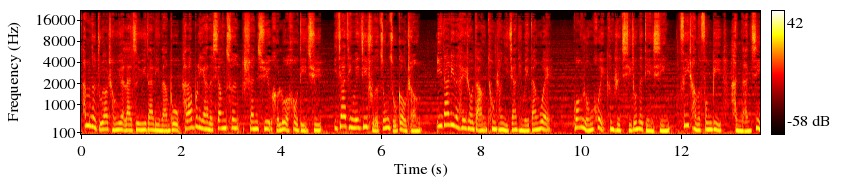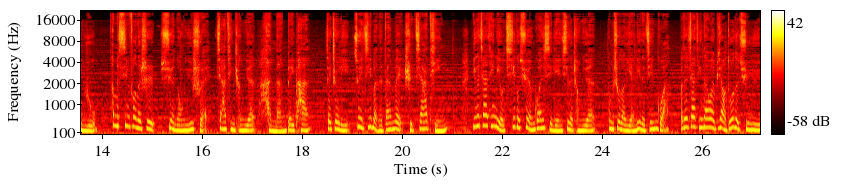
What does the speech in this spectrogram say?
他们的主要成员来自于意大利南部卡拉布里亚的乡村、山区和落后地区，以家庭为基础的宗族构成。意大利的黑手党通常以家庭为单位，光荣会更是其中的典型，非常的封闭，很难进入。他们信奉的是血浓于水，家庭成员很难背叛。在这里，最基本的单位是家庭，一个家庭里有七个血缘关系联系的成员，他们受到严厉的监管。而在家庭单位比较多的区域，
